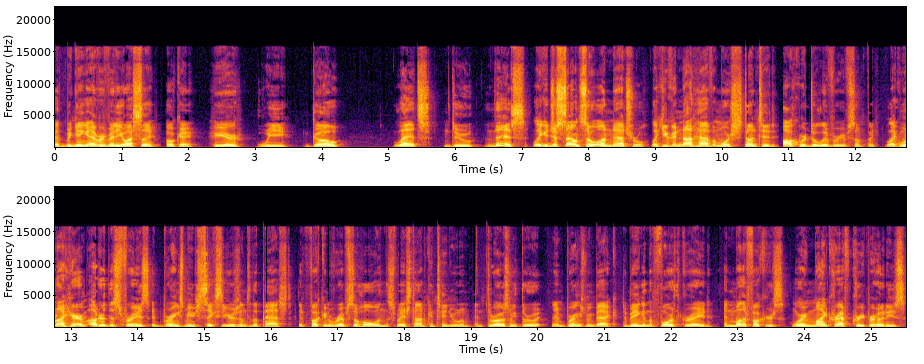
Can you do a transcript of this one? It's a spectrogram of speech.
At the beginning of every video, I say, okay, here we go. Let's do this. Like, it just sounds so unnatural. Like, you could not have a more stunted, awkward delivery of something. Like, when I hear him utter this phrase, it brings me six years into the past. It fucking rips a hole in the space-time continuum and throws me through it. And it brings me back to being in the fourth grade and motherfuckers wearing Minecraft creeper hoodies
